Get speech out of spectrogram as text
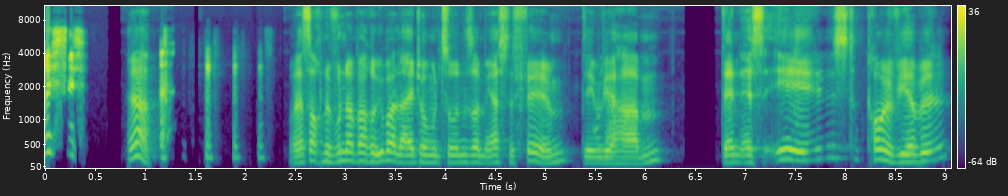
richtig. Ja. Und das ist auch eine wunderbare Überleitung zu unserem ersten Film, den Oh wir haben. Denn es ist Trommelwirbel.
